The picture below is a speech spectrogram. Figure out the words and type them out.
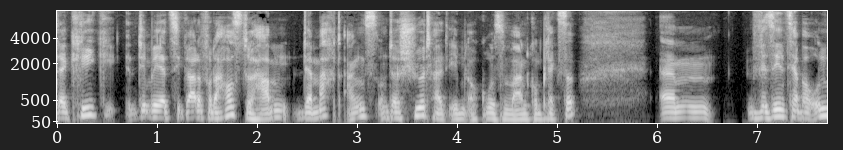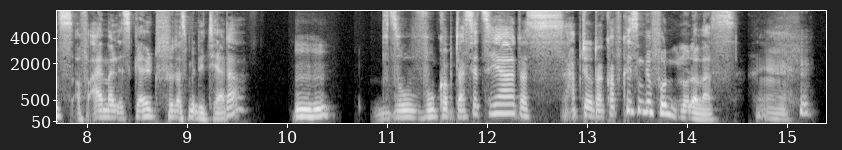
der Krieg, den wir jetzt hier gerade vor der Haustür haben, der macht Angst und der schürt halt eben auch großen Warenkomplexe. Ähm, wir sehen es ja bei uns, auf einmal ist Geld für das Militär da. Mhm. So, wo kommt das jetzt her? Das habt ihr unter Kopfkissen gefunden oder was?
